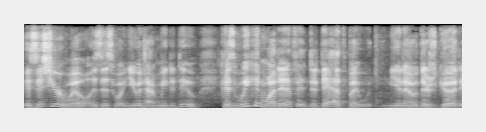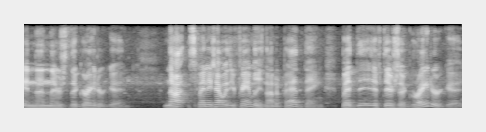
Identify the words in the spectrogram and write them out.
is this your will? Is this what you would have me to do? Because we can what if it to death, but, you know, there's good and then there's the greater good. Not spending time with your family is not a bad thing, but if there's a greater good,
